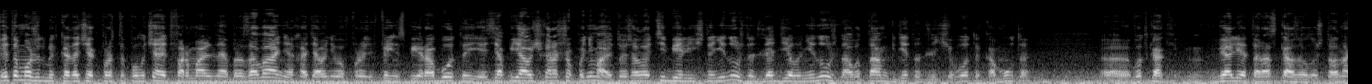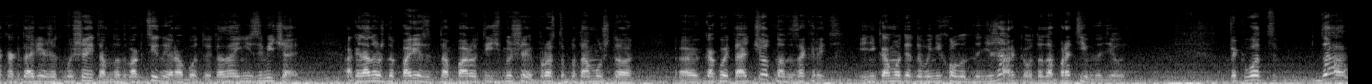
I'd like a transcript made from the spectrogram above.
это может быть, когда человек просто получает формальное образование, хотя у него, в принципе, и работа есть. Я, я очень хорошо понимаю, то есть оно тебе лично не нужно, для дела не нужно, а вот там где-то для чего-то, кому-то. Э, вот как Виолетта рассказывала, что она, когда режет мышей, там над вакциной работает, она и не замечает. А когда нужно порезать там пару тысяч мышей, просто потому что э, какой-то отчет надо закрыть, и никому от этого не холодно, не жарко, вот тогда противно делать. Так вот, да,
